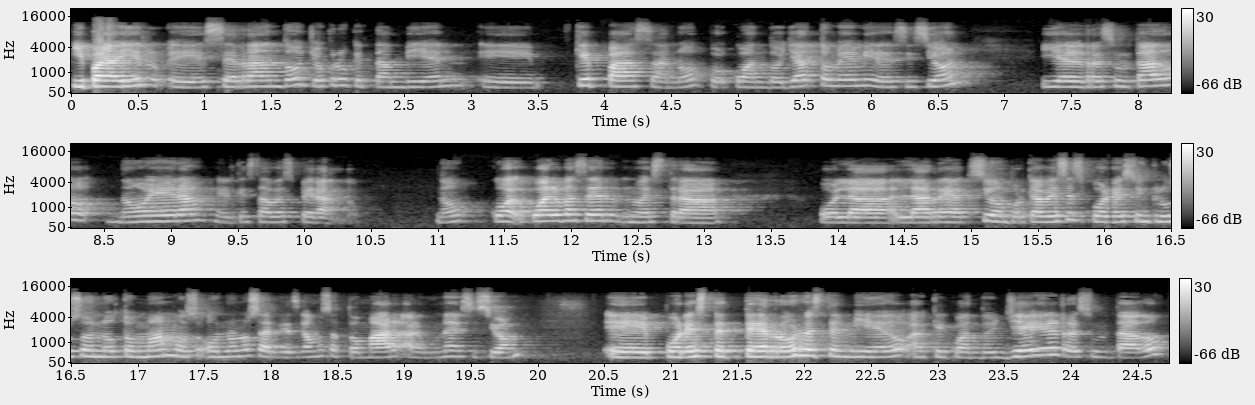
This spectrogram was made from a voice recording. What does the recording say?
Y para ir eh, cerrando, yo creo que también, eh, ¿qué pasa, no? Cuando ya tomé mi decisión y el resultado no era el que estaba esperando. ¿no? ¿Cuál, va a ser nuestra o la, reacción? Porque a veces por eso incluso no tomamos o no nos arriesgamos a tomar alguna decisión eh, por este terror este miedo a que cuando llegue el resultado,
